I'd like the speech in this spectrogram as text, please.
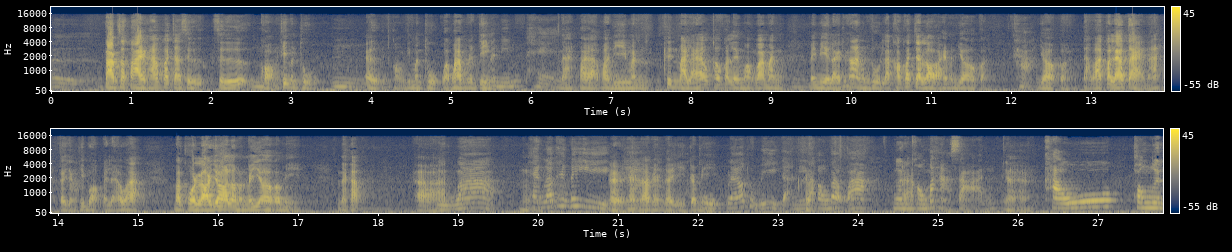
เออ ตามสไตล์เขาก็จะซื้อซื้ออมของที่มันถูกอืมเออของที่มันถูกกว่าความเป็นจริงอันนี้มันแพง นะพอพอดีมันขึ้นมาแล้วเขาก็เลยมองว่ามันอืม ไม่มีอะไรที่น่าลงทุนแล้วเขาก็จะรอให้มันย่อก่อน ค่ะ ย่อก่อน แต่ว่าก็แล้วแต่นะ ก็อย่างที่บอกไปแล้วว่า บางคนรอย่อแล้วมันไม่ย่อก็มีนะครับอ่า หรือว่าอืม แพงแล้วแพงได้อีกเออแพงแล้วแพงได้อีกก็มี ถูกแล้วถูกได้อีกแต่อันนี้ครับ เขาแบบว่า เงินครับเขามหาศาลอ่าฮะเขาพอเงิน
